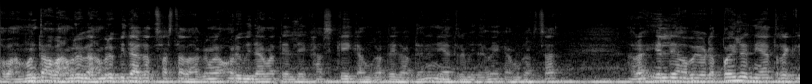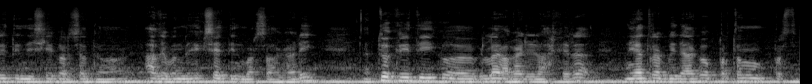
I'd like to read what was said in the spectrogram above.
अब हुन त अब हाम्रो हाम्रो विधागत संस्था भएको अरू विधामा त्यसले खास केही काम गर्दै गर्दैन नियात्र विधामै काम गर्छ। र यसले अब एउटा पहिलो नियात्र कृति निस्किएको रहेछ आजभन्दा एक सय तिन वर्ष अगाडि। त्यो कृतिकोलाई अगाडि राखेर नियात्र विधाको प्रथम पुस्-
